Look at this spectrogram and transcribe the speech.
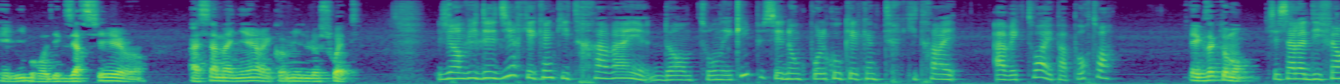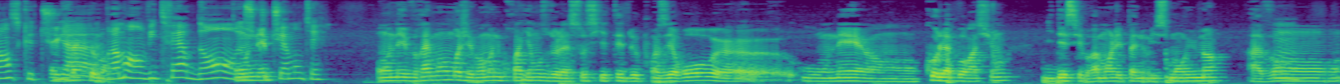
est libre d'exercer euh, à sa manière et comme il le souhaite. J'ai envie de dire, quelqu'un qui travaille dans ton équipe, c'est donc pour le coup quelqu'un qui travaille avec toi et pas pour toi. Exactement. C'est ça la différence que tu as vraiment envie de faire dans euh, ce que tu as monté. On est vraiment, moi j'ai vraiment une croyance de la société 2.0 euh, où on est en collaboration. L'idée c'est vraiment l'épanouissement humain avant mm.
